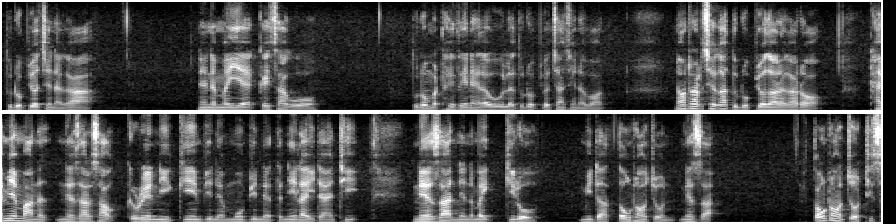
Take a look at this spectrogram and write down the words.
သူတို့ပြောချင်တာကနယ်နမိတ်ရဲ့ကိစ္စကိုသူတို့မထိသိမ်းနိုင်လို့လည်းသူတို့ပြောချချင်တယ်ပေါ့နောက်တစ်ချက်ကသူတို့ပြောတာကတော့ထိုင်းမြန်မာနယ်စားဆောက်ကရင်နီကရင်ပြည်နယ်မွန်ပြည်နယ်တနင်္လာရီတိုင်းအထိနယ်စားနယ်နမိတ်ကီလိုမီတာ3000ကျော်နယ်စား3000ကျော်ထိစ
